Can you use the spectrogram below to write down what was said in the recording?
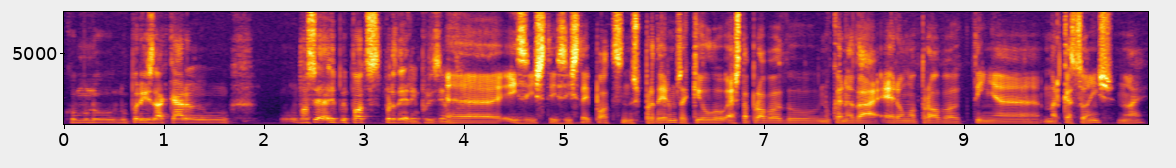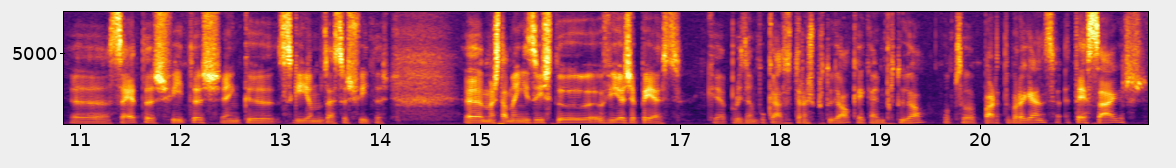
como no, no Paris-Dakar, um, você, a hipótese de perderem, por exemplo? Uh, existe, existe a hipótese de nos perdermos. Aquilo, esta prova do, no Canadá era uma prova que tinha marcações, não é? Uh, setas, fitas, em que seguíamos essas fitas. Uh, mas também existe via GPS que é, por exemplo, o caso de Transportugal, que é cá em Portugal, uma pessoa parte de Bragança até Sagres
